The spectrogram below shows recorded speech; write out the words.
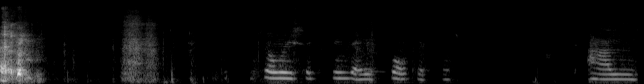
it's only 16 days before Christmas. And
